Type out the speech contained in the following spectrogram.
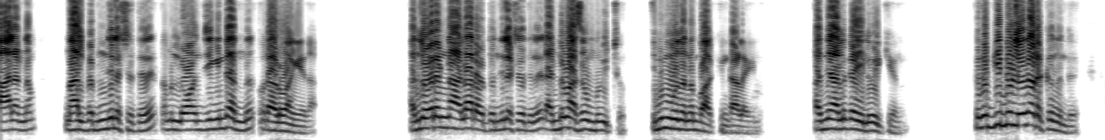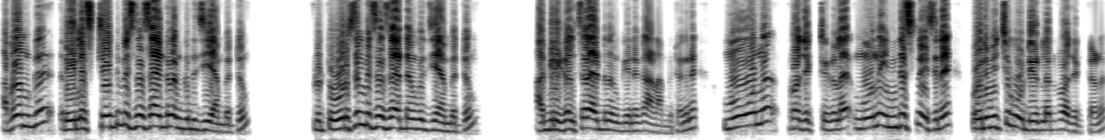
നാലെണ്ണം നാല്പത്തഞ്ച് ലക്ഷത്തിന് നമ്മൾ ലോഞ്ചിങ്ങിന്റെ അന്ന് ഒരാൾ വാങ്ങിയതാ. അതിൽ ഒരെണ്ണം ആൾ അറുപത്തഞ്ച് ലക്ഷത്തിന് രണ്ട് മാസം മുമ്പ് വിറ്റു. ഇനി മൂന്നെണ്ണം ബാക്കിയുണ്ട് ആളെ അത് ഞാൻ കയ്യിൽ വയ്ക്കുകയാണ്. ഇതൊക്കെ ഉള്ളിൽ നടക്കുന്നുണ്ട്. അപ്പൊ നമുക്ക് റിയൽ എസ്റ്റേറ്റ് ബിസിനസ് ആയിട്ട് നമുക്ക് ഇത് ചെയ്യാൻ പറ്റും. ഒരു ടൂറിസം ബിസിനസ് ആയിട്ട് നമുക്ക് ചെയ്യാൻ പറ്റും. അഗ്രികൾച്ചർ ആയിട്ട് നമുക്ക് ഇതിനെ കാണാൻ പറ്റും. അങ്ങനെ മൂന്ന് പ്രൊജക്ടുകളെ മൂന്ന് ഇൻഡസ്ട്രീസിനെ ഒരുമിച്ച് കൂട്ടിയിട്ടുള്ള ഒരു പ്രൊജക്റ്റാണ്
